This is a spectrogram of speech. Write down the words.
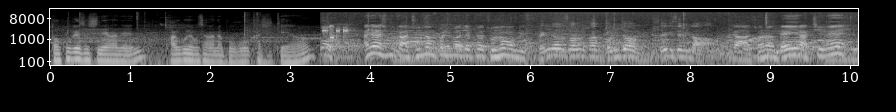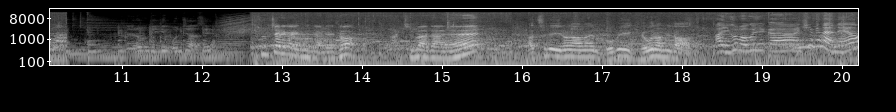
덕국에서 진행하는 광고 영상 하나 보고 가실게요. 안녕하십니까 중성 폴리머 대표 조성호입니다. 백년 서른산 본점 최기세입니다. 그러니까 저는 매일 아침에 여러분들 이게 뭔지 아세요? 술자리가 있는 자리에서 아침마다 에? 아침에 일어나면 몸이 개운합니다. 아 이걸 먹으니까 힘이 나네요.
